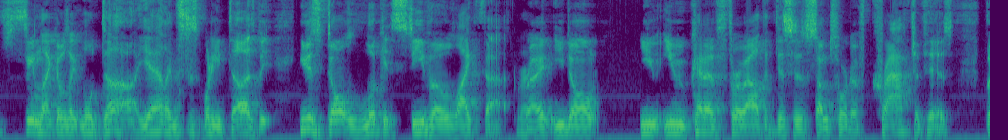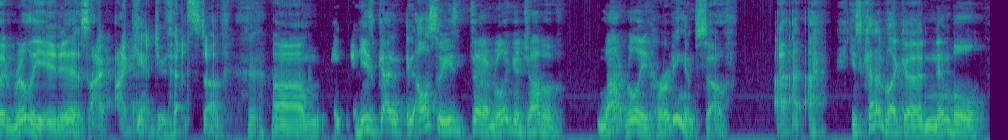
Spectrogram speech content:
seemed like it was like, well, duh, yeah, like this is what he does, but you just don't look at Steve-O like that, right. right? You don't. You you kind of throw out that this is some sort of craft of his, but really it is. I, I can't do that stuff. Um, and he's got, and also he's done a really good job of not really hurting himself. I, I, he's kind of like a nimble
